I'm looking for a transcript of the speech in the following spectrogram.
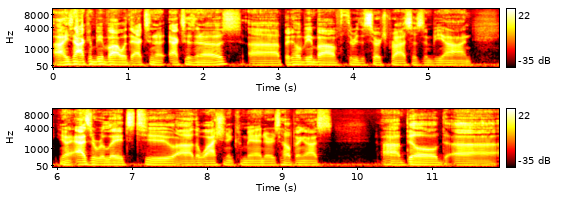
Uh, he's not going to be involved with X and X's and O's, uh, but he'll be involved through the search process and beyond you know, as it relates to uh, the Washington Commanders, helping us uh, build uh,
